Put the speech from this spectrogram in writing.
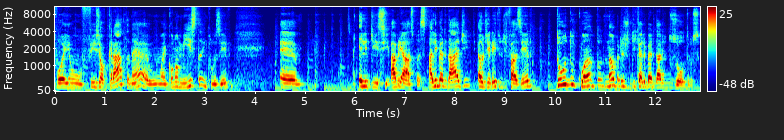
foi um fisiocrata, né, um economista, inclusive, é, ele disse, abre aspas, a liberdade é o direito de fazer tudo quanto não prejudique a liberdade dos outros.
